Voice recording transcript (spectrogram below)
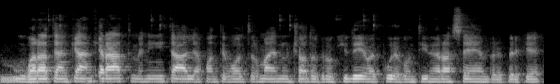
mm, guardate anche, anche Ratman in Italia quante volte ormai ha annunciato che lo chiudeva eppure continuerà sempre perché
